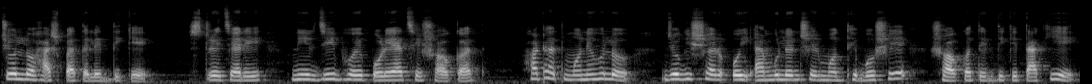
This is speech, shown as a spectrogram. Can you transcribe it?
চলল হাসপাতালের দিকে। স্ট্রেচারে নির্জীব হয়ে পড়ে আছে শওকত। হঠাৎ মনে হলো, যোগীশ্বর ওই অ্যাম্বুলেন্সের মধ্যে বসে শওকতের দিকে তাকিয়ে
